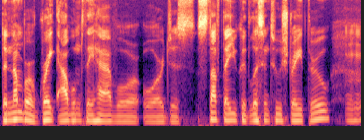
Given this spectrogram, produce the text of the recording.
the number of great albums they have, or or just stuff that you could listen to straight through. Mm-hmm.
